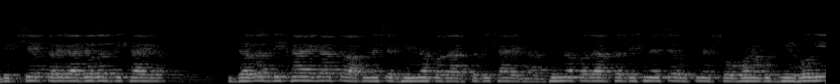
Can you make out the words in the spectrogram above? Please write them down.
विक्षेप करेगा, जगत दिखाएगा। जगत दिखाएगा तो अपने से भिन्न पदार्थ दिखाएगा, भिन्न पदार्थ दिखने से उसमें शोभन बुद्धि होगी।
